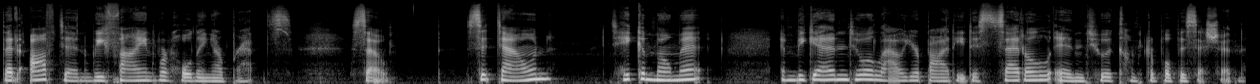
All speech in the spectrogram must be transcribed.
that often we find we're holding our breaths. So sit down, take a moment, and begin to allow your body to settle into a comfortable position.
